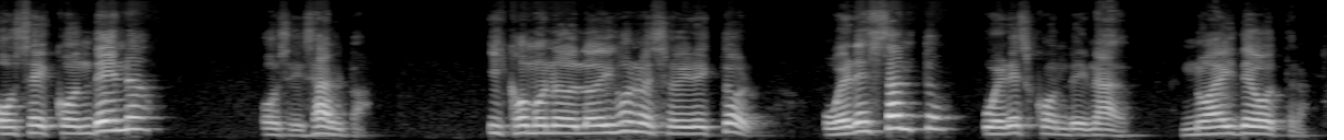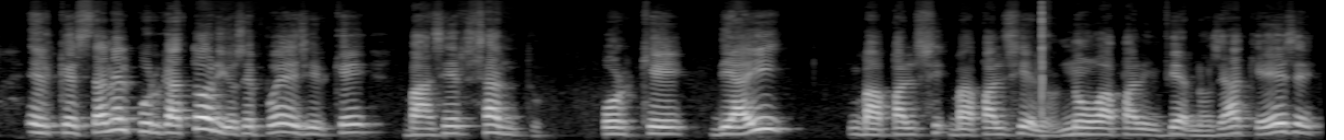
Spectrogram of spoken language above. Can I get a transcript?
o se condena o se salva. Y como nos lo dijo nuestro director, o eres santo o eres condenado. No hay de otra. El que está en el purgatorio se puede decir que va a ser santo, porque de ahí va para el, el cielo, no va para el infierno. O sea que ese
